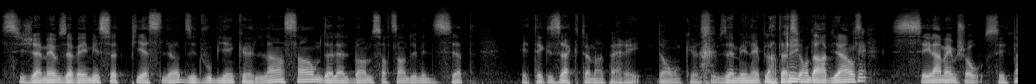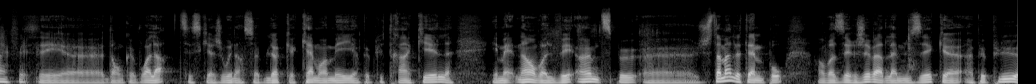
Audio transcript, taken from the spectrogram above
Si jamais vous avez aimé cette pièce-là, dites-vous bien que l'ensemble de l'album sorti en 2017 est exactement pareil. Donc, euh, si vous aimez l'implantation d'ambiance, c'est la même chose. C'est Parfait. c'est, euh, donc voilà, c'est ce qui a joué dans ce bloc camomille un peu plus tranquille. Et maintenant, on va lever un petit peu euh, justement le tempo. On va se diriger vers de la musique euh, un peu plus,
